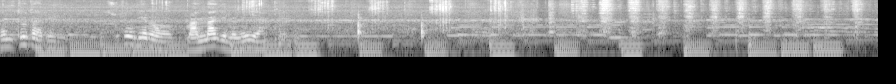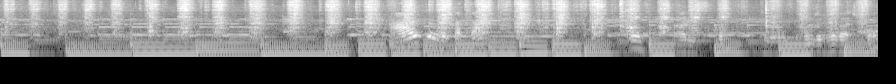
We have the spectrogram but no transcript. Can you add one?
봄두다리 수국에는 만나기는 해야 알것 같다. 아리스 손질 해가지고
